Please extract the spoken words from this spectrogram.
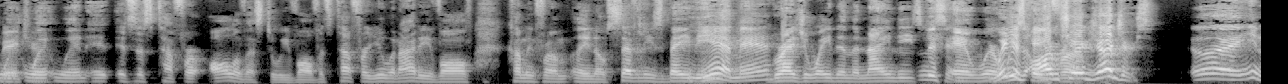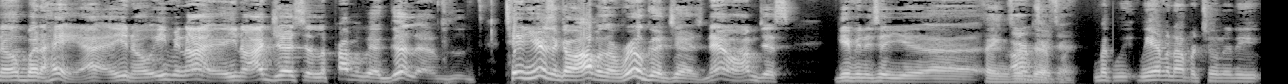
when when, when, it, it's just tough for all of us to evolve. It's tough for you and I to evolve, coming from you know 70s babies, Yeah, man. Graduating in the 90s, Listen, and where we're we just armchair from. judgers. Uh, you know, but hey, I, you know, even I, you know, I judged a, probably a good uh, ten years ago. I was a real good judge. Now I'm just giving it to you. Uh, things are different. But we, we have an opportunity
